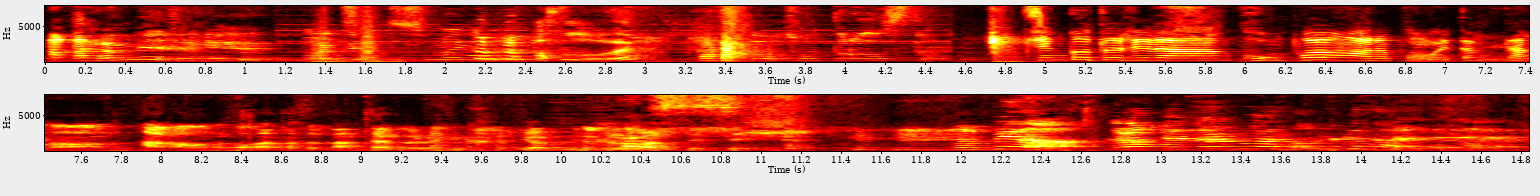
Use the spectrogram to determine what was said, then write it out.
아까 현민이 저기 멀찌감치 숨어있는 거 못 봤어, 너네? 봤어 좀 떨어졌어. 친구들이랑 공포 영화를 보고 있답니다. 풍선 다가오는 것 같아서 깜짝 놀란 거야 옆면으로 봤을 때. 현빈아 그렇게 쫄보해서 어떻게 살래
